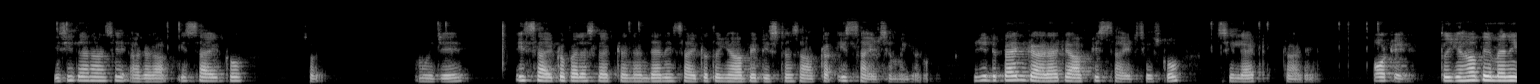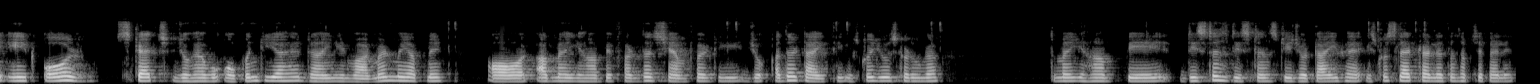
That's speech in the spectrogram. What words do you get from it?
इसी तरह से अगर आप इस साइड को सॉरी मुझे इस साइड को पहले सेलेक्ट करना है देन इस साइड को तो यहाँ पे डिस्टेंस आपका इस साइड से मैयर होगा। तो ये डिपेंड कर रहा है कि आप किस साइड से उसको सिलेक्ट कर रहे हैं। ओके तो यहाँ पे मैंने एक और स्केच जो है वो ओपन किया है ड्राइंग इन्वायरमेंट में अपने और अब मैं यहाँ पे फर्दर शैम्फर की जो अदर टाइप थी, उसको यूज़ करूँगा। तो मैं यहाँ पे डिस्टेंस डिस्टेंस की जो टाइप है, इसको सिलेक्ट कर लेता हूँ सबसे पहले।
